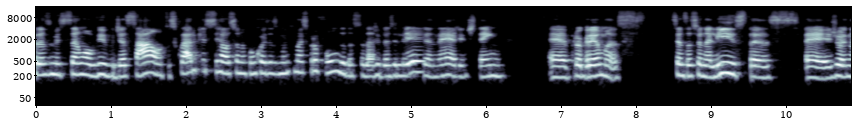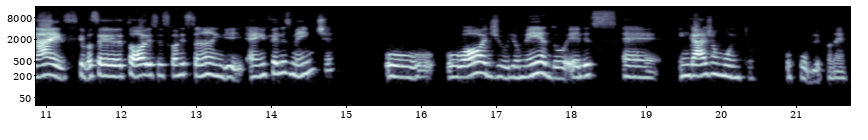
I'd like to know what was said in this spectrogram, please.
transmissão ao vivo de assaltos. Claro que isso se relaciona com coisas muito mais profundas da sociedade brasileira, né? A gente tem é, programas sensacionalistas, é, jornais que você tora e se escorre sangue. É, infelizmente, o, o ódio e o medo, eles é, engajam muito o público, né?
